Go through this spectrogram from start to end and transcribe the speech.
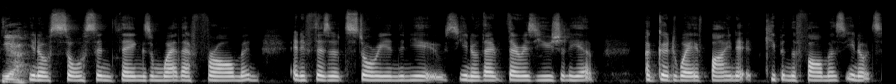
yeah, you know sourcing things and where they're from and and if there's a story in the news you know there there is usually a a good way of buying it keeping the farmers you know it's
